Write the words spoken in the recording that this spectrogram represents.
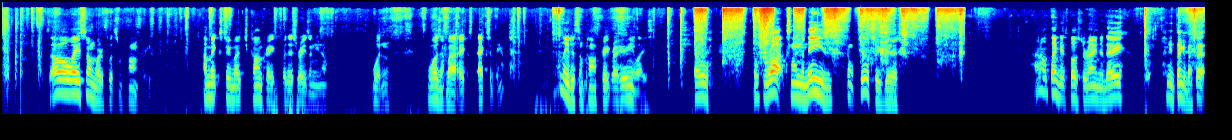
It's always somewhere to put some concrete. I mix too much concrete for this reason, you know. Wouldn't wasn't by accident. I needed some concrete right here anyways. Oh, those rocks on the knees don't feel too good. I don't think it's supposed to rain today. I didn't think about that.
